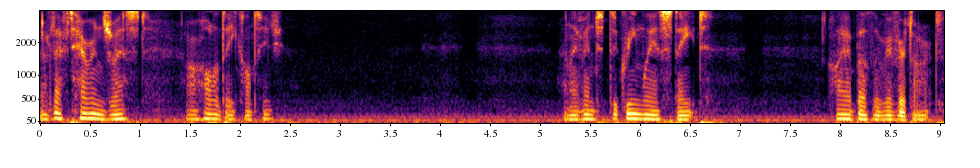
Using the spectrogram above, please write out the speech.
I've left Heron's Rest, our holiday cottage, and I've entered the Greenway Estate, high above the River Dart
